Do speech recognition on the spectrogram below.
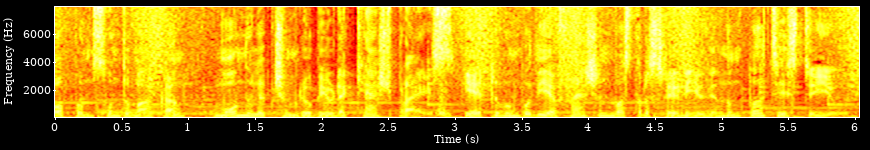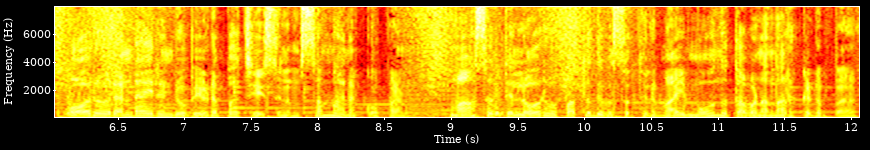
ഒപ്പം സ്വന്തമാക്കാം മൂന്ന് ലക്ഷം രൂപയുടെ ക്യാഷ് പ്രൈസ് ഏറ്റവും പുതിയ ഫാഷൻ വസ്ത്രശ്രേണിയിൽ നിന്നും പർച്ചേസ് ചെയ്യൂ. ഓരോ രണ്ടായിരം രൂപയുടെ പർച്ചേസിനും സമ്മാന കൂപ്പൺ മാസത്തിൽ ഓരോ പത്ത് ദിവസത്തിലുമായി മൂന്ന് തവണ നറുക്കെടുപ്പ്.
